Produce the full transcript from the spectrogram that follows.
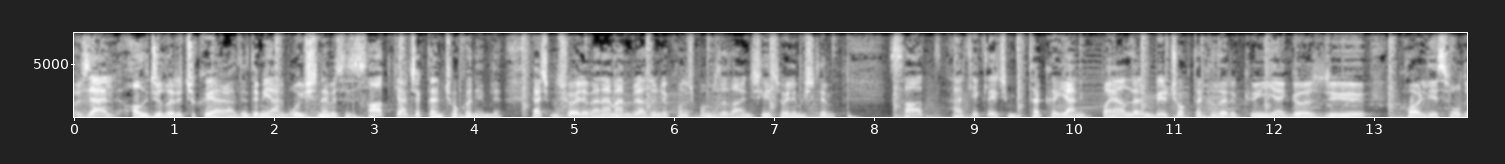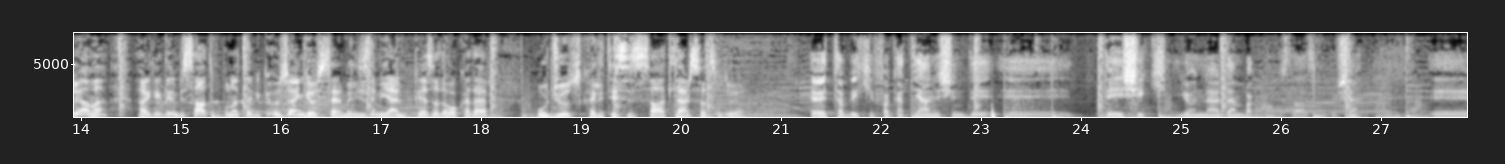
özel alıcıları çıkıyor herhalde değil mi? Yani bu işin hevesi. Saat gerçekten çok önemli. Ya şimdi şöyle ben hemen biraz önce konuşmamızda da aynı şeyi söylemiştim. Saat erkekler için bir takı. Yani bayanların birçok takıları, künye, gözlüğü, kolyesi oluyor ama erkeklerin bir saat buna tabii ki özen göstermeliyiz değil mi? Yani piyasada o kadar ucuz, kalitesiz saatler satılıyor. Evet tabii ki fakat yani şimdi e, değişik yönlerden bakmamız lazım bu işe. E,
